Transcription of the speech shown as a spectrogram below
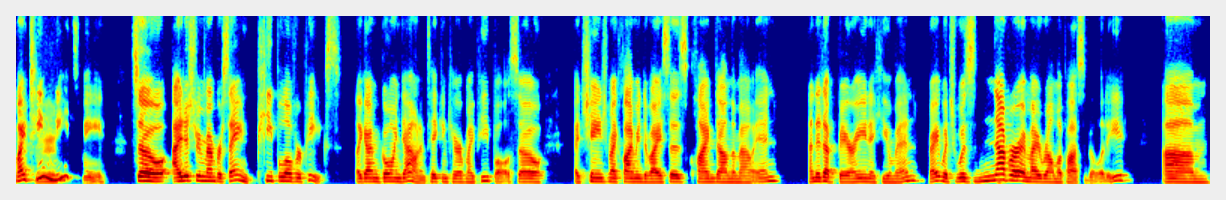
my team Right. needs me. So I just remember saying people over peaks. Like I'm going down, I'm taking care of my people. So I changed my climbing devices, climbed down the mountain, ended up burying a human, right? Which was never in my realm of possibility. Um,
